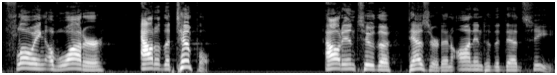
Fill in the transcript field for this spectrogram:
flowing of water out of the temple out into the desert and on into the Dead Sea.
